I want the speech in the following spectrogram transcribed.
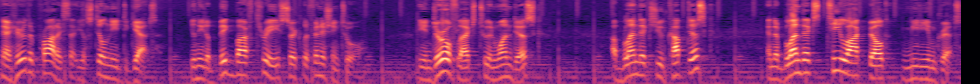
Now here are the products that you'll still need to get. You'll need a Big Buff 3 circular finishing tool, the EnduroFlex 2-in-1 disc, a Blendex U cup disc, and a Blendex T-Lock belt medium grit.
